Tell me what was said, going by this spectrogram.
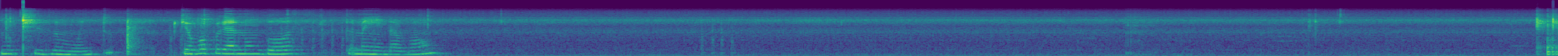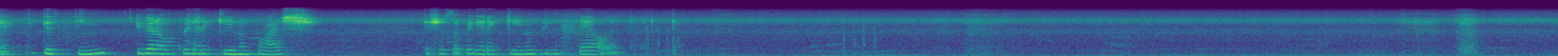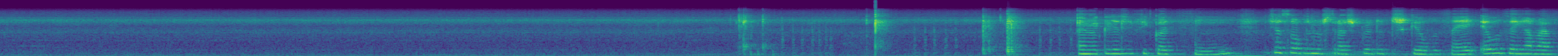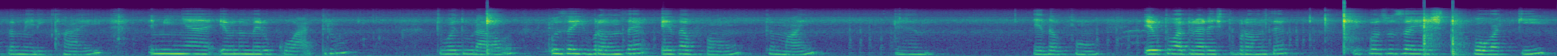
Não precisa muito, porque eu vou pegar num gloss também da Avon. Fica assim. Agora eu vou pegar aqui no blush. Deixa eu só pegar aqui no pincel. A maquilhagem ficou assim. Já só vos mostrar os produtos que eu usei. Eu usei a base da Mary Kay. A minha é o número 4. Estou a adorá-la. Usei o bronzer, é da Avon também. É, é da Avon. Eu estou a adorar este bronzer. Depois usei este pó aqui.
